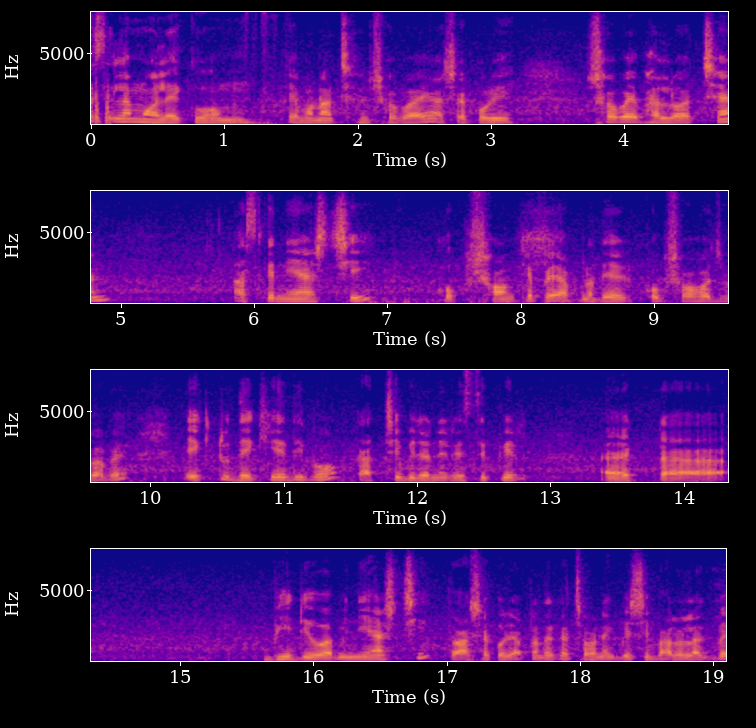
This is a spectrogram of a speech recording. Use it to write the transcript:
আসসালামু আলাইকুম। কেমন আছেন সবাই? আশা করি সবাই ভালো আছেন। আজকে নিয়ে আসছি খুব সংক্ষেপে, আপনাদের খুব সহজভাবে একটু দেখিয়ে দিব কাচ্চি বিরিয়ানি রেসিপির একটা ভিডিও আমি নিয়ে আসছি। তো আশা করি আপনাদের কাছে অনেক বেশি ভালো লাগবে।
